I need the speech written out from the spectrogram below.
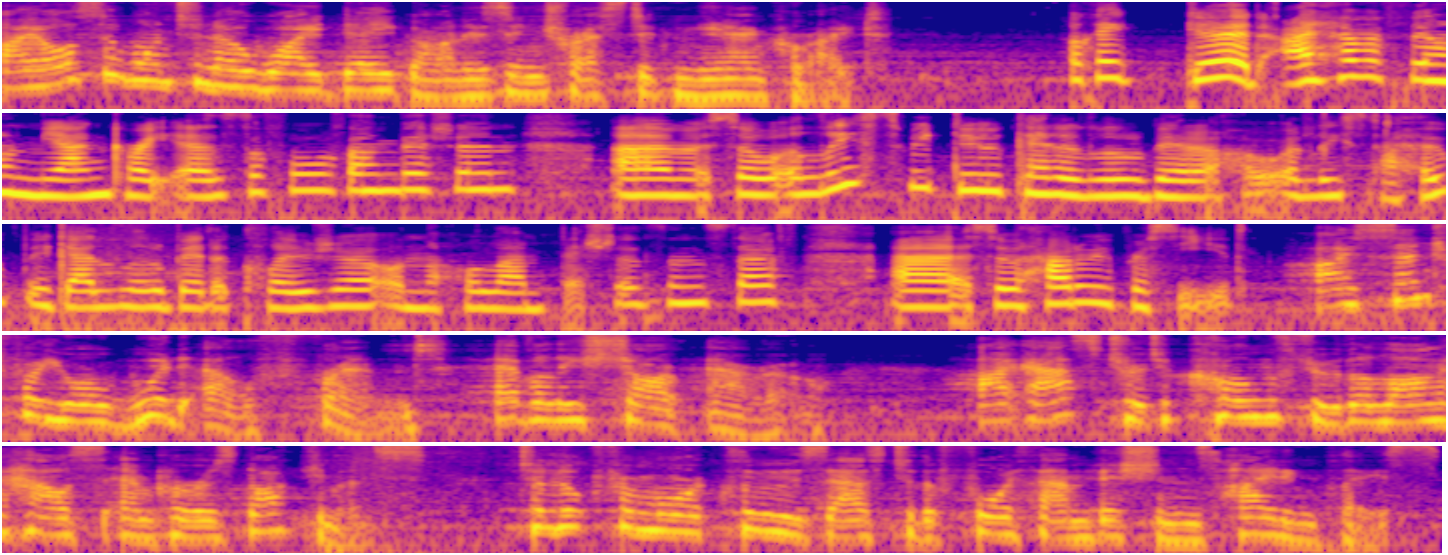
I also want to know why Dagon is interested in the Anchorite. Okay, good. I have a feeling the Anchorite is the fourth ambition. Um, so at least we do get a little bit, of, at least I hope we get a little bit of closure on the whole ambitions and stuff. Uh, so how do we proceed? I sent for your wood elf friend, Eveli Sharp Arrow. I asked her to comb through the Longhouse Emperor's documents to look for more clues as to the fourth ambition's hiding place.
